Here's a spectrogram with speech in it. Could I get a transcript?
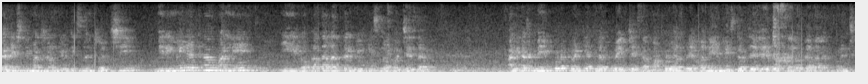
గణేష్ నిమజ్జనం డ్యూటీస్ నుంచి వచ్చి మీరు ఇమీడియట్గా మళ్ళీ ఈ లోక్ అదాలత్ డ్యూటీస్లోకి వచ్చేసారు. అందుకని మేము కూడా ట్వంటీ వరకు వెయిట్ చేసాం. అప్పటి వరకు ఎవరిని ఏం డిస్టర్బ్ చేయలేదు. అసలు లోక్ అదాలత్ గురించి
